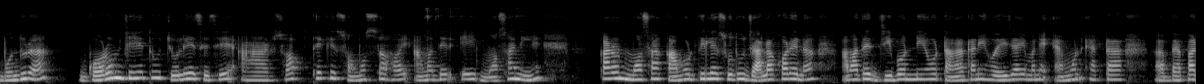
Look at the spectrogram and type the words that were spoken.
বন্ধুরা, গরম যেহেতু চলে এসেছে, আর সব থেকে সমস্যা হয় আমাদের এই মশা নিয়ে। কারণ মশা কামড় দিলে শুধু জ্বালা করে না, আমাদের জীবন নিয়েও টানাটানি হয়ে যায় মানে এমন একটা ব্যাপার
